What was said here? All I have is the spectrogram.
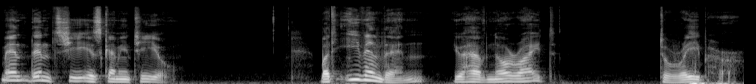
man, then she is coming to you. But even then, you have no right to rape her.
